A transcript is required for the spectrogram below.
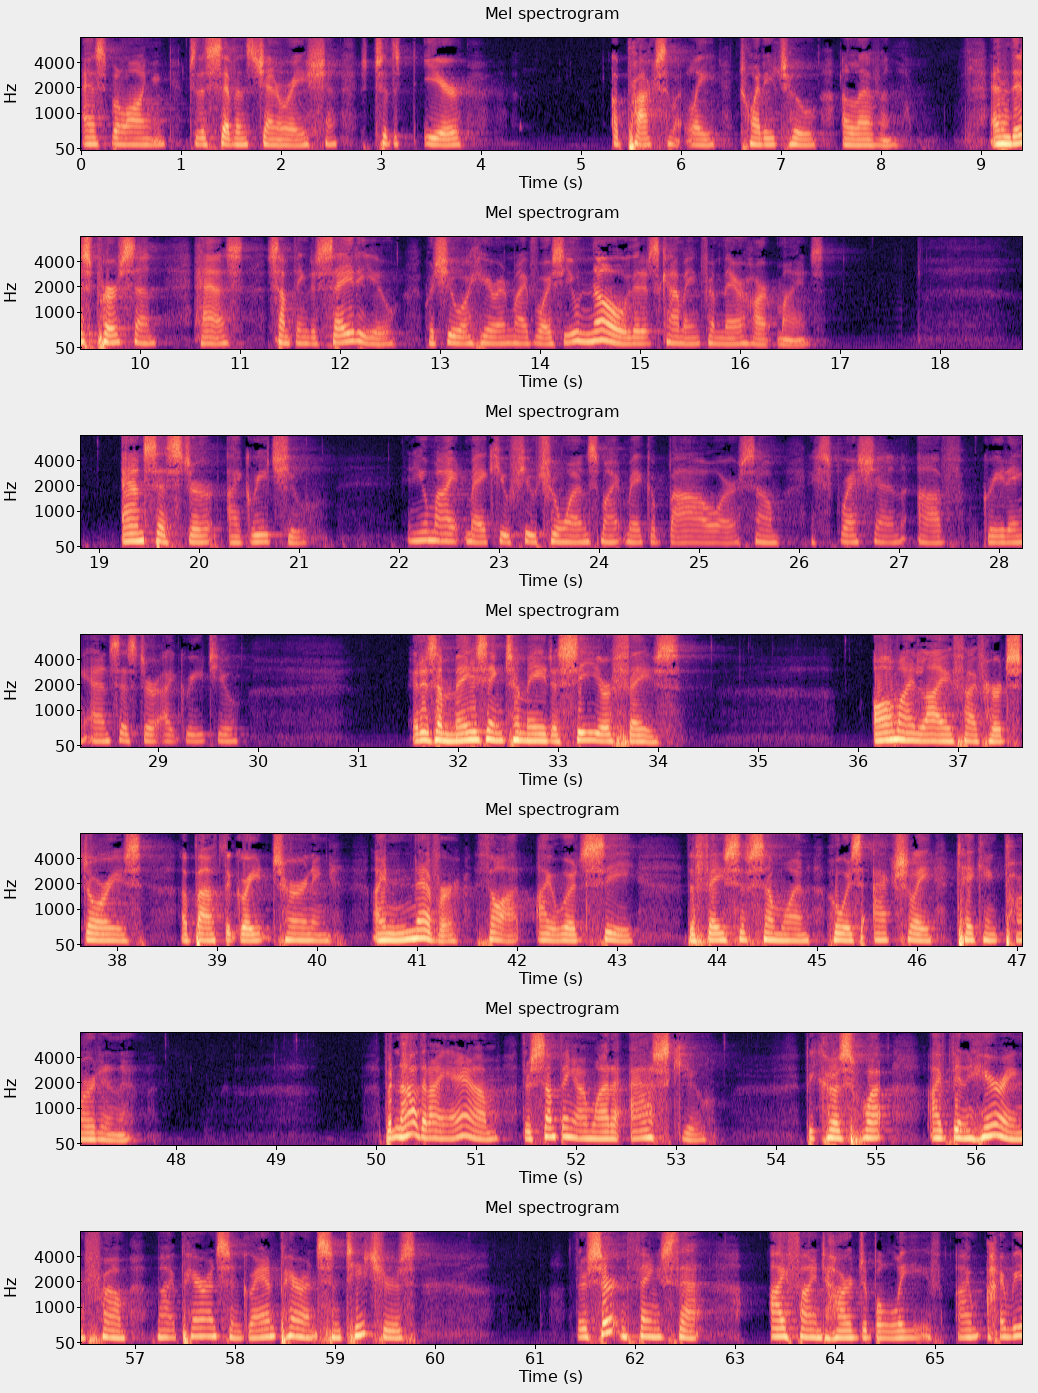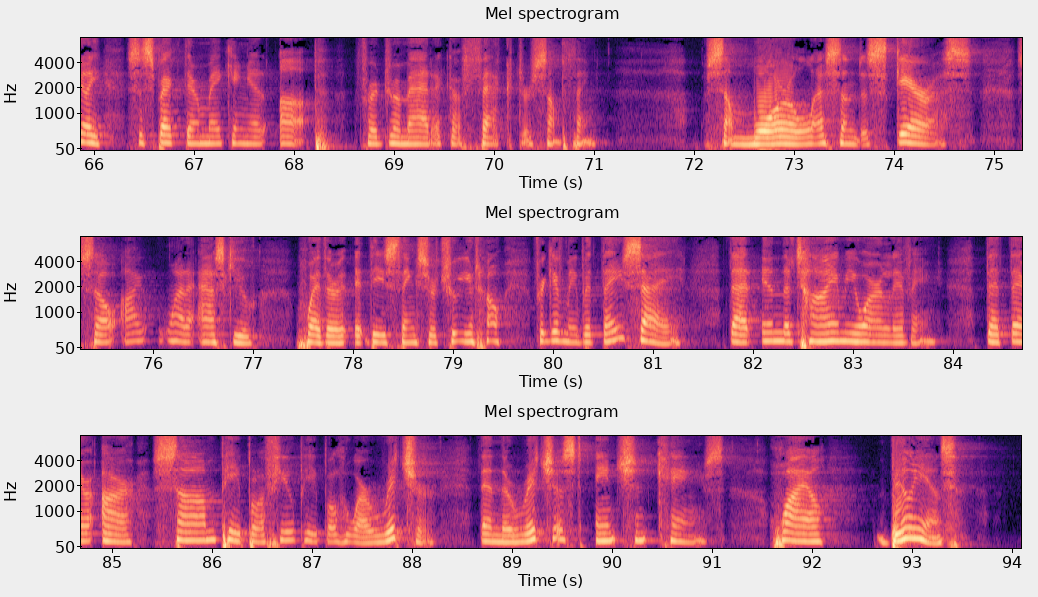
as belonging to the seventh generation, to the year approximately 2211. And this person has something to say to you which you will hear in my voice, you know that it's coming from their heart minds. Ancestor, I greet you. And you might make, you future ones might make a bow or some expression of greeting. Ancestor, I greet you. It is amazing to me to see your face. All my life I've heard stories about the great turning I never thought I would see the face of someone who is actually taking part in it. But now that I am, there's something I want to ask you. Because what I've been hearing from my parents and grandparents and teachers, there's certain things that I find hard to believe. I, I really suspect they're making it up for dramatic effect or something. Some moral lesson to scare us. So I want to ask you whether it, these things are true. You know, forgive me, but they say that in the time you are living, that there are some people, a few people who are richer than the richest ancient kings, while billions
